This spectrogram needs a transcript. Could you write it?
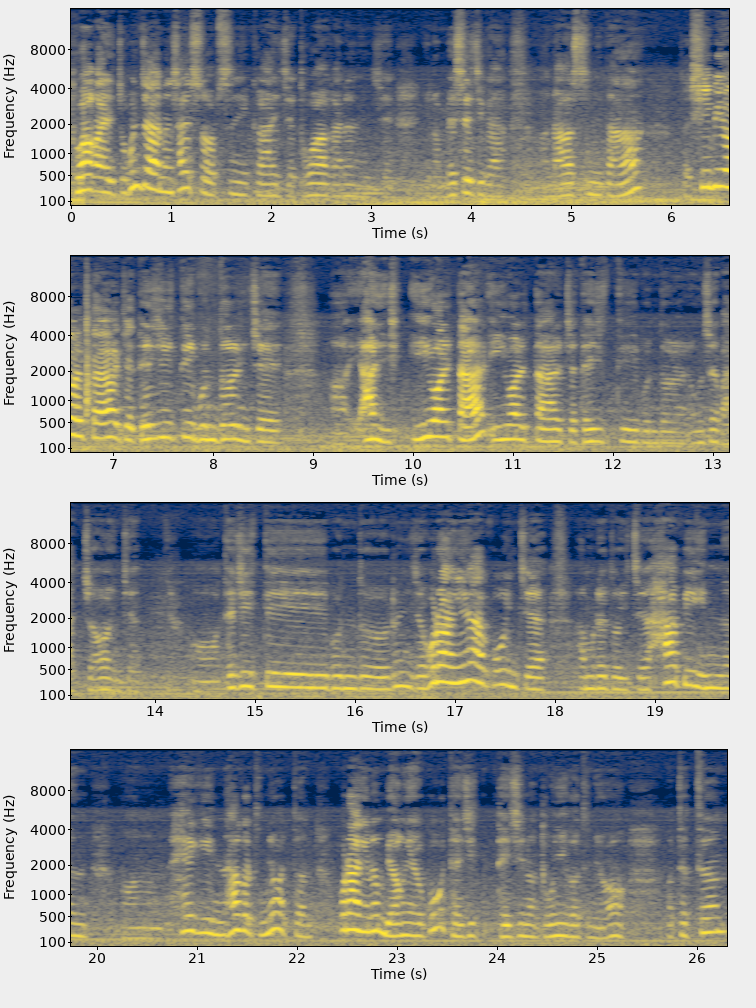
도와가야죠. 혼자는 살 수 없으니까 이제 도와가는 이제 이런 메시지가 어, 나왔습니다. 12월달 이제 돼지띠 분들 이제 아, 아니 2월달 2월달 이제 돼지띠 분들 운세 봤죠. 이제 어, 돼지띠 분들은 이제 호랑이하고 이제 아무래도 이제 합이 있는 어, 해긴 하거든요. 어떤 호랑이는 명예고 돼지 돼지는 돈이거든요. 어쨌든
